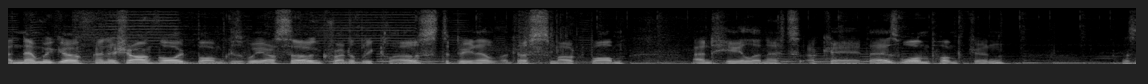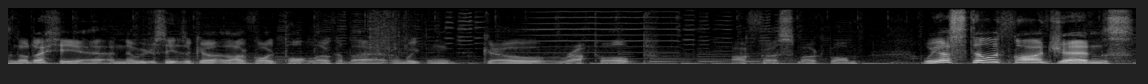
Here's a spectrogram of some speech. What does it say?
And then we go finish our Void Bomb, because we are so incredibly close to being able to just Smoke Bomb and healing it. Okay, there's one pumpkin. There's another here, and then we just need to go to our Void Portal over there, and we can go wrap up our first Smoke Bomb. We are still at 5 gens,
